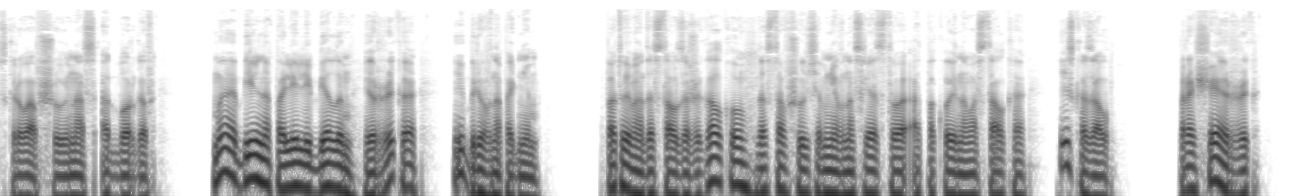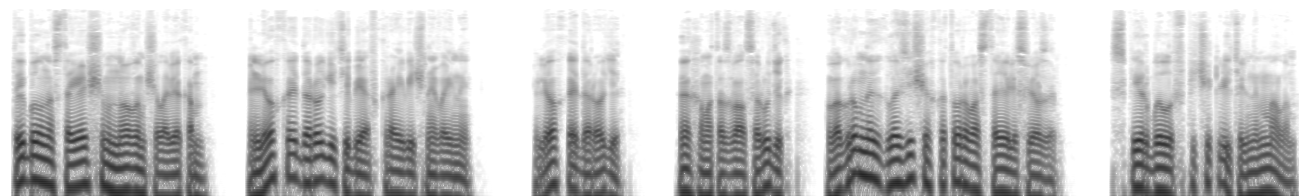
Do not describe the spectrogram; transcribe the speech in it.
скрывавшую нас от боргов, мы обильно полили белым и рыка, и бревна под ним. Потом я достал зажигалку, доставшуюся мне в наследство от покойного сталка, и сказал, «Прощай, Рык, ты был настоящим новым человеком. Легкой дороги тебе в край вечной войны». «Легкой дороги», — эхом отозвался Рудик, в огромных глазищах которого стояли слезы. Спир был впечатлительным малым.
